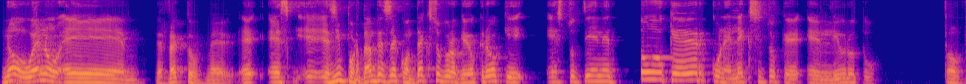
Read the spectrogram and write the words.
No, bueno, eh, perfecto. Eh, es, es importante ese contexto, pero que yo creo que esto tiene todo que ver con el éxito que el libro tuvo. Ok.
